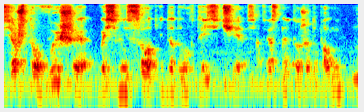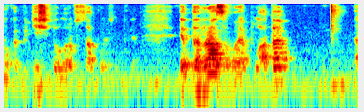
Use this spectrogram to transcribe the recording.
Все, что выше 800 и до 2000, соответственно, это уже дополнительно, ну, как бы 10 долларов за пользователя. Это разовая плата, э,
